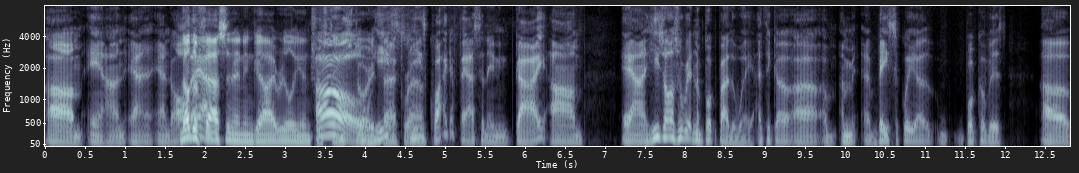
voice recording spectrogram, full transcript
Um, and and and all Another that. fascinating guy, really interesting oh, story he's, background. He's quite a fascinating guy. Um, and he's also written a book, by the way. I think uh, uh, uh, basically a book of his uh,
